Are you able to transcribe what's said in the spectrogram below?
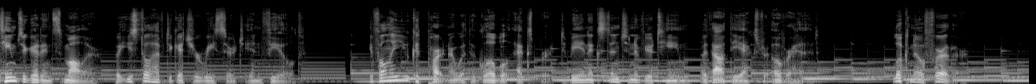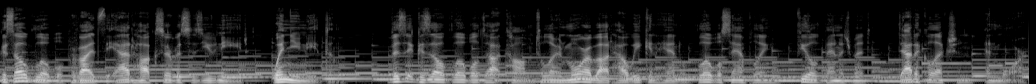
Teams are getting smaller, but you still have to get your research in field. If only you could partner with a global expert to be an extension of your team without the extra overhead. Look no further. Gazelle Global provides the ad hoc services you need when you need them Visit gazelleglobal.com to learn more about how we can handle global sampling, field management, data collection, and more.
